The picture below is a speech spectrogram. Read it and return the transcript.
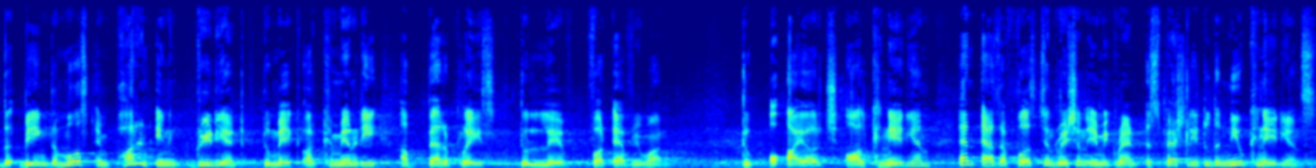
the, being the most important ingredient to make our community a better place to live for everyone to, I urge all Canadian and as a first-generation immigrant, especially to the new Canadians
